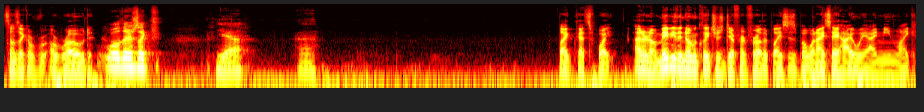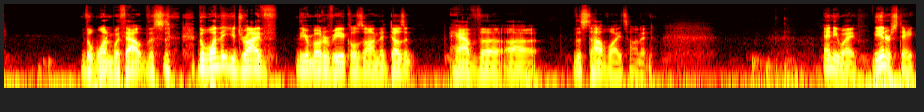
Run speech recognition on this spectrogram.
It sounds like a, a road. Well, there's like, yeah, uh, like that's what I don't know. Maybe the nomenclature is different for other places, but when I say highway, I mean like the one without the the one that you drive your motor vehicles on that doesn't have the uh, the stop lights on it. Anyway, the interstate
